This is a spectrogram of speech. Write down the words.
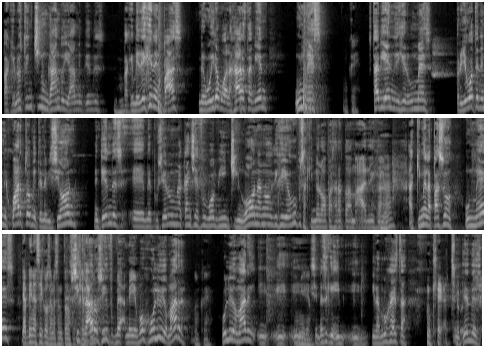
para que no estén chingando ya, ¿me entiendes? Para que me dejen en paz, me voy a ir a Guadalajara, bien un mes. Okay. Está bien, me dijeron, un mes. Pero yo voy a tener mi cuarto, mi televisión, ¿me entiendes? Eh, me pusieron una cancha de fútbol bien chingona, ¿no? Dije yo, oh, pues aquí me lo va a pasar a toda madre. Dije yo, aquí me la paso un mes. ¿Ya tienes hijos en ese entonces? Sí, claro, sí. Me, llevó Julio y Omar. Okay. Julio y Omar y, y, y, y se me hace que, y, la bruja esta. Qué gacho. ¿Entiendes?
